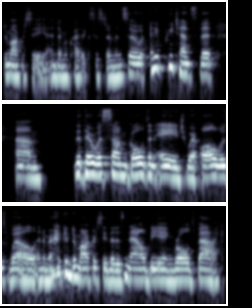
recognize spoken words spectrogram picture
democracy and democratic system. And so any pretense that um, that there was some golden age where all was well in American democracy that is now being rolled back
